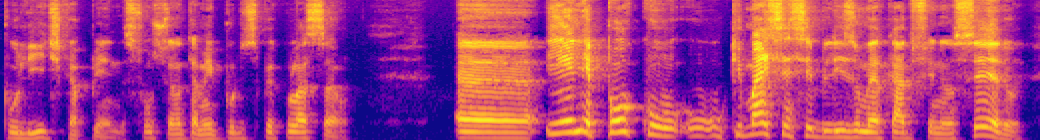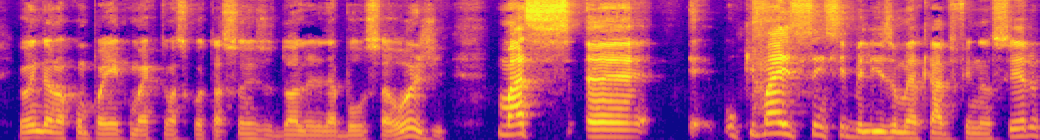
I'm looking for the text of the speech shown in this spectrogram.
política apenas, funciona também por especulação. É, e ele é pouco. O que mais sensibiliza o mercado financeiro, eu ainda não acompanhei como é que estão as cotações do dólar e da bolsa hoje, mas é, o que mais sensibiliza o mercado financeiro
